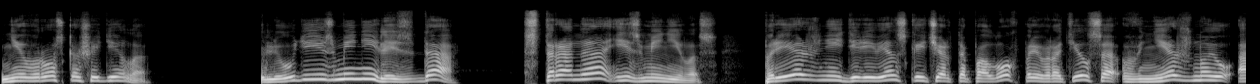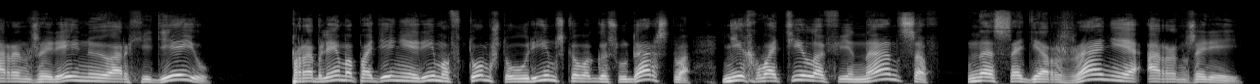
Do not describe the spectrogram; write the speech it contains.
Не в роскоши дело. Люди изменились, да. Страна изменилась. Прежний деревенский чертополох превратился в нежную оранжерейную орхидею. Проблема падения Рима в том, что у римского государства не хватило финансов на содержание оранжерей.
